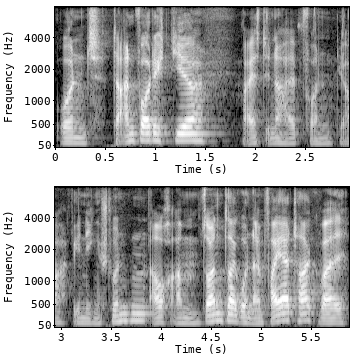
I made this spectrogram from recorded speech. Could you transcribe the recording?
Und da antworte ich dir meist innerhalb von ja, wenigen Stunden, auch am Sonntag und am Feiertag, weil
